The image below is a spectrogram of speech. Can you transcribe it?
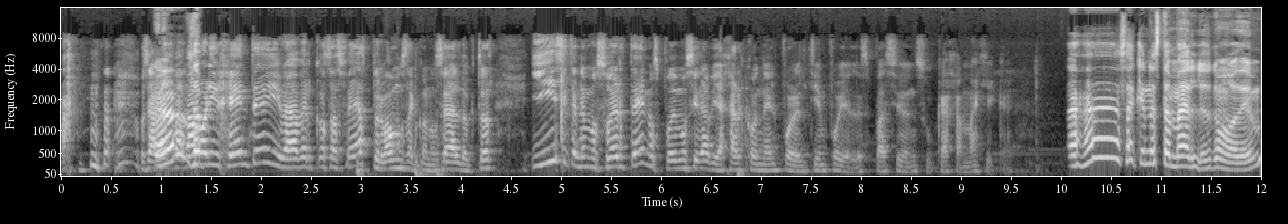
o sea, va, a morir gente y va a haber cosas feas, pero vamos a conocer al doctor. Y si tenemos suerte, nos podemos ir a viajar con él por el tiempo y el espacio en su caja mágica. Ajá, o sea que no está mal. Es como de mm,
